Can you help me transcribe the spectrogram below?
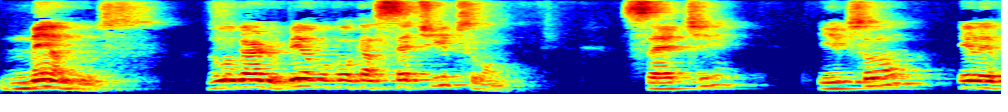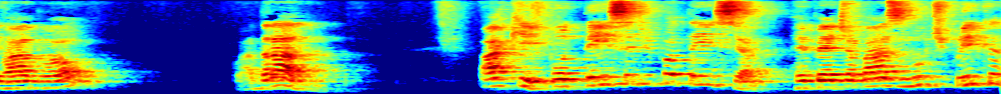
menos. No lugar do B eu vou colocar 7y. 7y elevado ao quadrado. Aqui, potência de potência. Repete a base, multiplica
